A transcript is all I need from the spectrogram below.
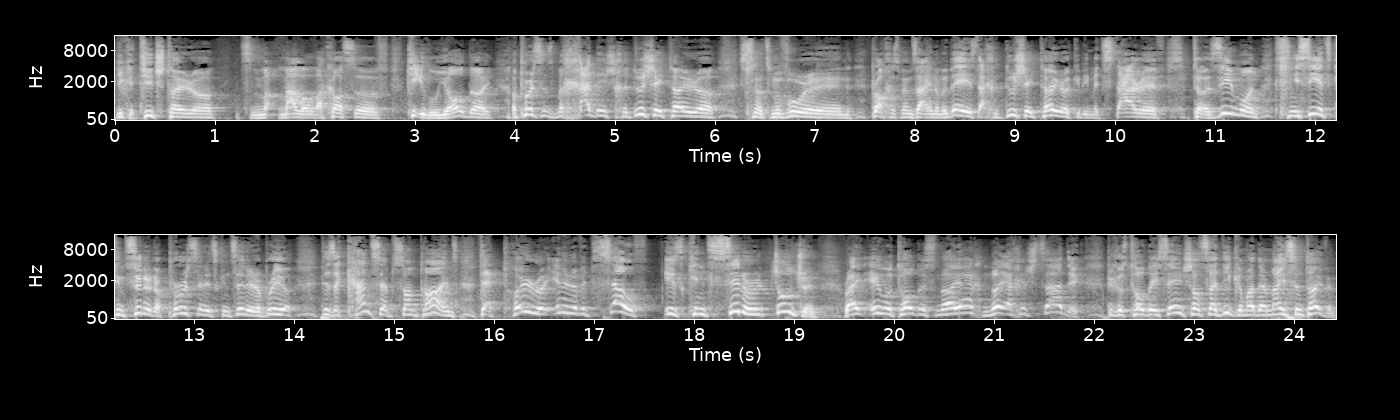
you can teach Torah, it's malal vakosov, ki'ilu yaldai. A person's mechadesh chedushe Torah, so it's mavurin, brachas memzayin amabeis, that chedushe Torah could be mitzaref to a zimun. You see, it's considered a person, it's considered a bria. There's a concept sometimes that Torah in and of itself is considered children, right? Elo told us Noach, Noach is tzaddik, because told they say shal tzaddikim are their meisim toivim.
